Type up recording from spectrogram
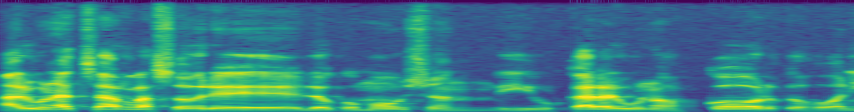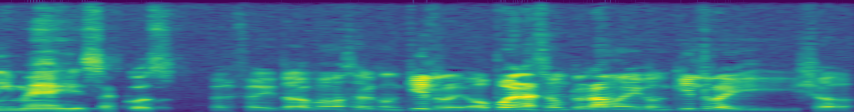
alguna charla sobre Locomotion y buscar algunos cortos o animes y esas cosas. Perfecto, lo podemos hacer con Kilroy. O pueden hacer un programa ahí con Kilroy y yo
